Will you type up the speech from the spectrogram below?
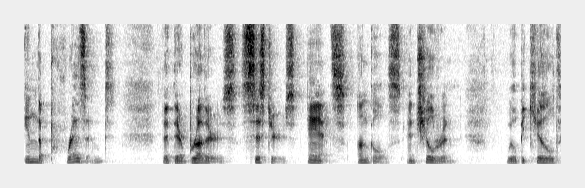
in the present that their brothers, sisters, aunts, uncles, and children will be killed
